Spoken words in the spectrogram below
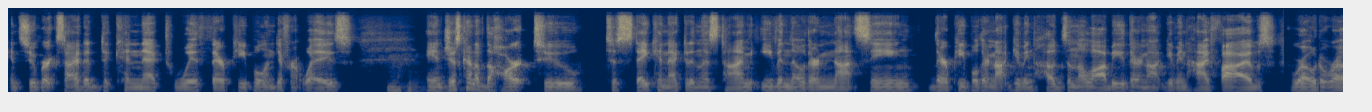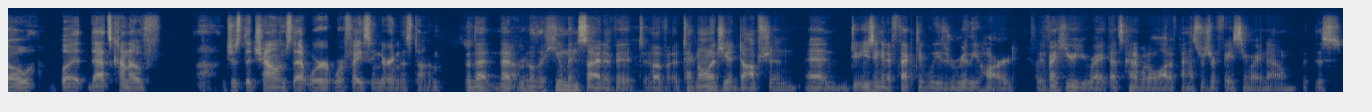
and super excited to connect with their people in different ways. Mm-hmm. And just kind of the heart to to stay connected in this time, even though they're not seeing their people, they're not giving hugs in the lobby, they're not giving high fives row to row. But that's kind of uh, just the challenge that we're we're facing during this time. So that that yeah. real the human side of it of technology adoption and using it effectively is really hard. If I hear you right, that's kind of what a lot of pastors are facing right now with this.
